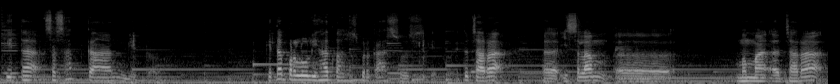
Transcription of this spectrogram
kita sesatkan gitu kita perlu lihat kasus per kasus gitu. Itu cara eh, Islam eh, cara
